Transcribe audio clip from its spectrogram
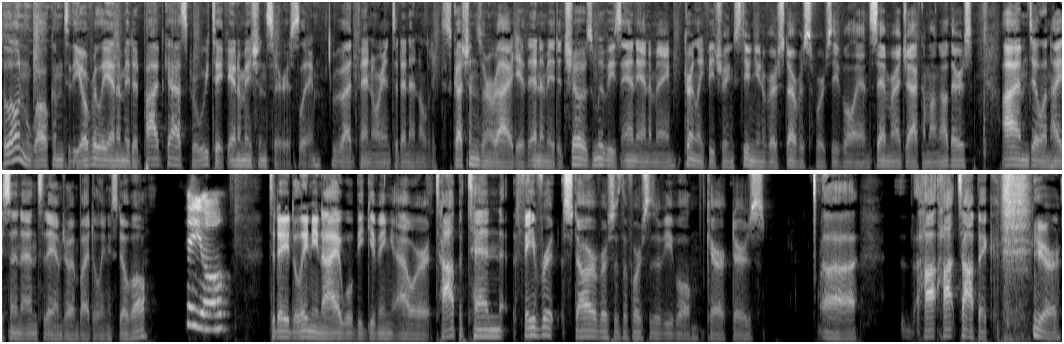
Hello and welcome to the Overly Animated Podcast, where we take animation seriously. We've had fan oriented and analytic discussions on a variety of animated shows, movies, and anime, currently featuring Steven Universe, Star vs. Force Evil, and Samurai Jack, among others. I'm Dylan Heisen, and today I'm joined by Delaney Stovall. Hey, y'all. Today, Delaney and I will be giving our top 10 favorite Star versus the Forces of Evil characters. Uh, hot, hot topic here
